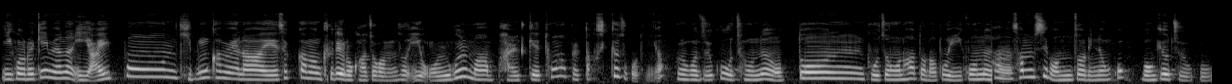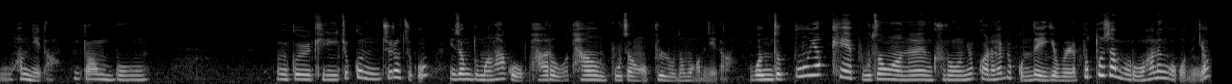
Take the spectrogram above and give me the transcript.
이거를 끼면 은 이 아이폰 기본 카메라의 색감은 그대로 가져가면서 이 얼굴만 밝게 tone up을 딱 시켜주거든요. 그래가지고 저는 어떤 보정을 하 더라도 이거는 한 30 언저리는 꼭 먹여주고 합니다. 일단 뭐 얼굴 길이 조금 줄여주고 이 정도만 하고 바로 다음 보정 어플로 넘어갑니다. 먼저 뿌옇게 보정하는 그런 효과를 해볼 건데 이게 원래 포토샵으로 하는 거거든요.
